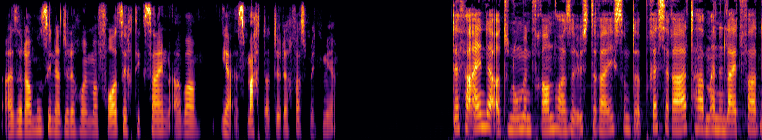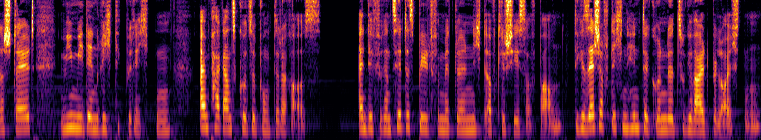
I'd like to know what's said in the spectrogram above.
Also da muss ich natürlich auch immer vorsichtig sein, aber ja, es macht natürlich was mit mir. Der Verein der autonomen Frauenhäuser Österreichs und der Presserat haben einen Leitfaden erstellt, wie Medien richtig berichten. Ein paar ganz kurze Punkte daraus. Ein differenziertes Bild vermitteln, nicht auf Klischees aufbauen. Die gesellschaftlichen Hintergründe zu Gewalt beleuchten.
